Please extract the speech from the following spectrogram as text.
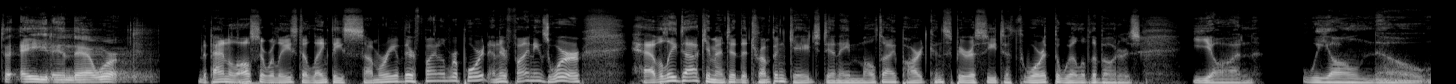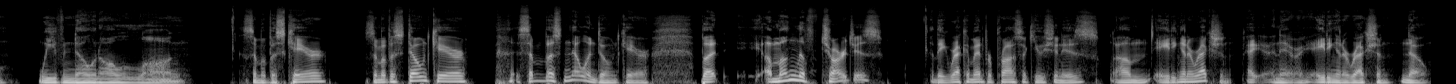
to aid in their work. The panel also released a lengthy summary of their final report, and their findings were heavily documented that Trump engaged in a multi part conspiracy to thwart the will of the voters. Yawn. We all know. We've known all along. Some of us care, some of us don't care, Some of us know and don't care. But among the charges they recommend for prosecution is um, aiding an erection. Aiding an erection. No.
